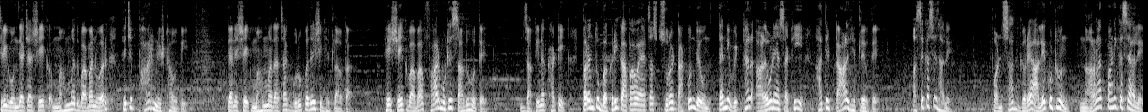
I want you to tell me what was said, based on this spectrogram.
श्री गोंद्याच्या शेख महम्मद बाबांवर त्याची फार निष्ठा होती. त्याने शेख महम्मदाचा गुरुपदेश घेतला होता. हे शेख बाबा फार मोठे साधू होते. जातीनं खाटीक परंतु बकरी कापावयाचा सुर टाकून देऊन त्यांनी विठ्ठल आळवण्यासाठी हाती टाळ घेतले होते. असे कसे झाले? फणसात गरे आले कुठून? नारळात पाणी कसे आले?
